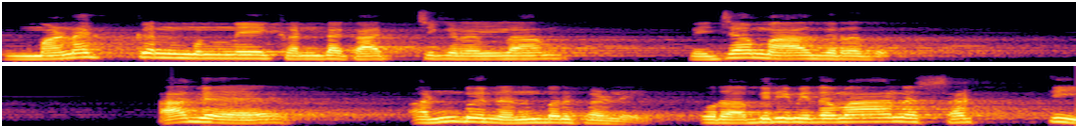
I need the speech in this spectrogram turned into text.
மணக்கண் முன்னே கண்ட காட்சிகள் எல்லாம் நிஜமாகிறது. ஆக அன்பு நண்பர்களே ஒரு அபரிமிதமான சக்தி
